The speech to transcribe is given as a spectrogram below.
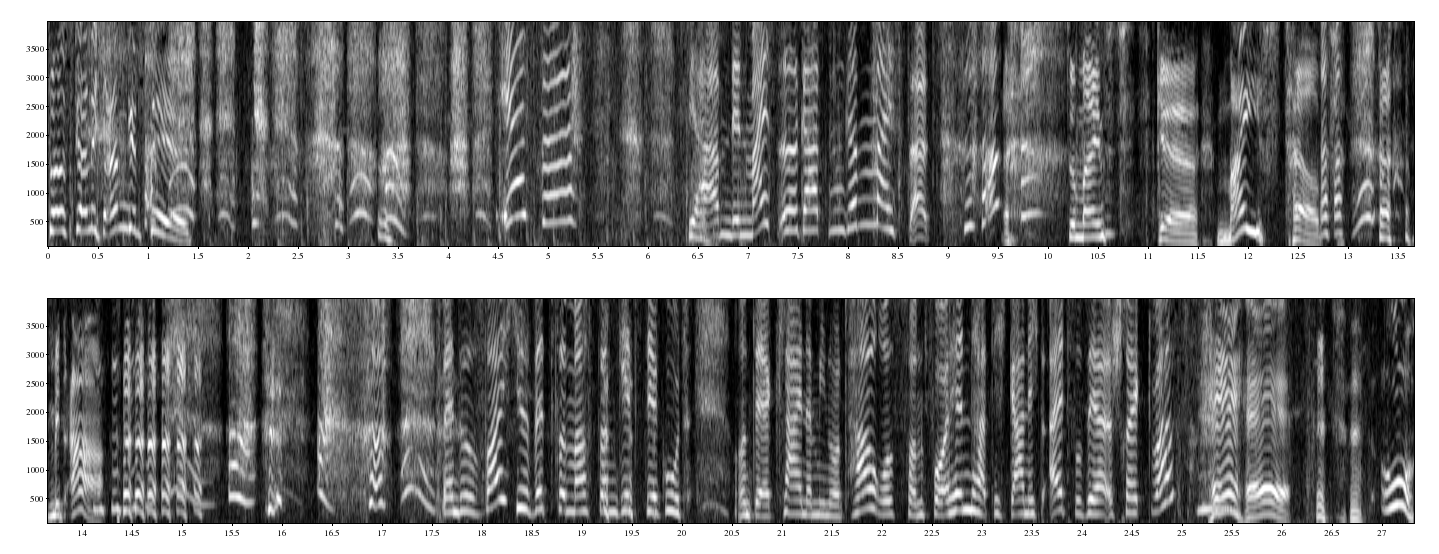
Du hast gar nicht angezählt. Wir haben den Maisirrgarten gemeistert. Du meinst gemeistert. Mit A. Wenn du solche Witze machst, dann geht's dir gut. Und der kleine Minotaurus von vorhin hat dich gar nicht allzu sehr erschreckt, was? Hä, hä. Oh,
